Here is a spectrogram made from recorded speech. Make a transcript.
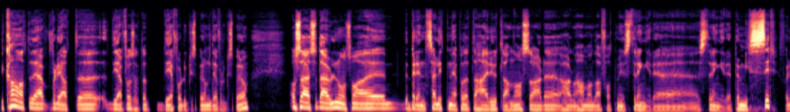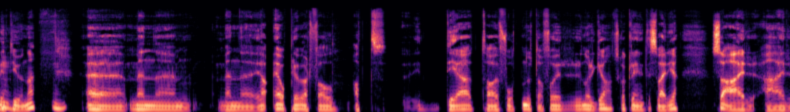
Det kan hende at det er fordi at eh, de har fått sagt at det får du ikke spørre om, det får du ikke spørre om. Og så er, så det er vel noen som har brent seg litt med på dette her i utlandet, og så har, det, har, har man da fått mye strengere, strengere premisser for intervjuene. Mm. Eh, men, eh, men eh, ja, jeg opplever i hvert fall at idet jeg tar foten utafor Norge, skal ikke lenger til Sverige, så er, er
